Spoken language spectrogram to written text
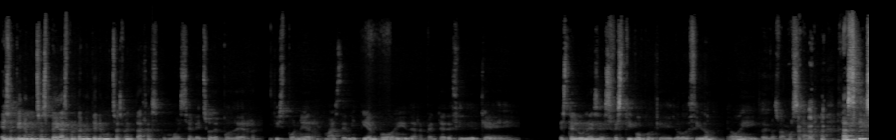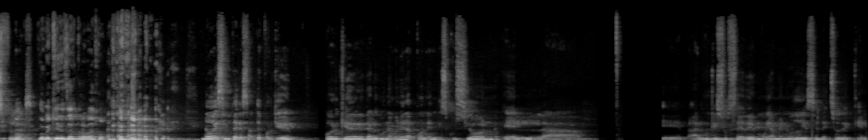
eso tiene muchas pegas, pero también tiene muchas ventajas, como es el hecho de poder disponer más de mi tiempo y de repente decidir que este lunes es festivo porque yo lo decido, ¿no? Y entonces nos vamos a, a Six Flags. ¿No, ¿No me quieres dar trabajo? no, es interesante porque porque de alguna manera pone en discusión el, eh, algo que sucede muy a menudo y es el hecho de que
